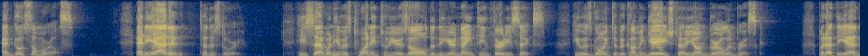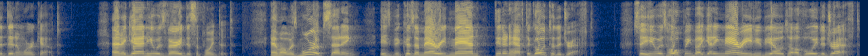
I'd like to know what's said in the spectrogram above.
and go somewhere else. And he added to the story. He said when he was 22 years old in the year 1936, he was going to become engaged to a young girl in Brisk. But at the end, it didn't work out. And again, he was very disappointed. And what was more upsetting is because a married man didn't have to go to the draft. So he was hoping by getting married he'd be able to avoid the draft.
